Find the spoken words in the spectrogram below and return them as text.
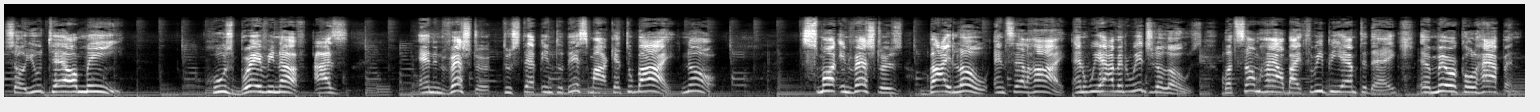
So you tell me who's brave enough as an investor to step into this market to buy. No. Smart investors buy low and sell high, and we haven't reached the lows. But somehow by 3 p.m. today, a miracle happened.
